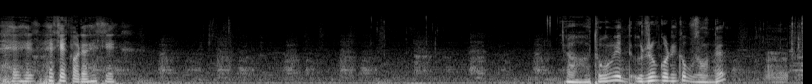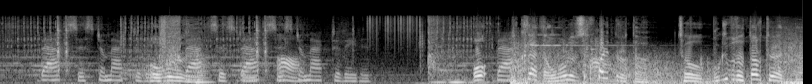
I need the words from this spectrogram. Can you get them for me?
헤헤 헤헤거려 헤헤. 야 동욱이 으르렁거리니까 무서운데? Bat system activated. 봐. system. Activated. 어? 큰일 났다 오버로드 삭발이 들었다 저 무기부터 떨어뜨려야 된다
